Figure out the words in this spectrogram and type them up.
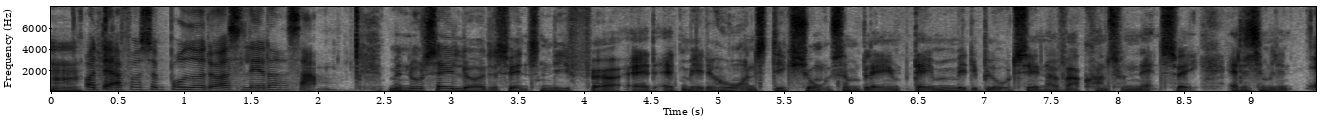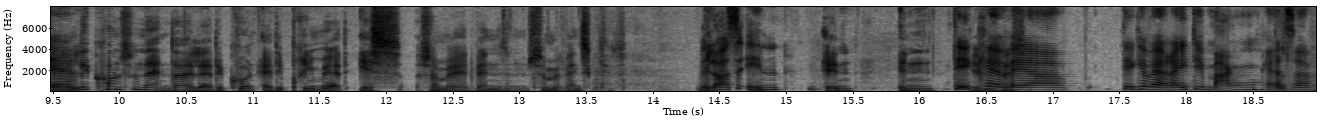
Mm. Og derfor så bryder det også lettere sammen. Men nu sagde Lotte Svendsen lige før, at, at Mette Horns diktion som dame med de blå tænder var konsonantsvag. Er det simpelthen Ja. alle konsonanter, eller er det, kun, er det primært S, som er, et som er vanskeligt? Vel også N. N, N. Det kan, være, det kan være rigtig mange. Altså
